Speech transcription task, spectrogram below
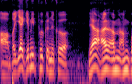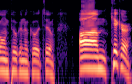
Um, but yeah, give me Puka Nacua. yeah, I, I'm I'm going Puka Nacua too. Um, kicker.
